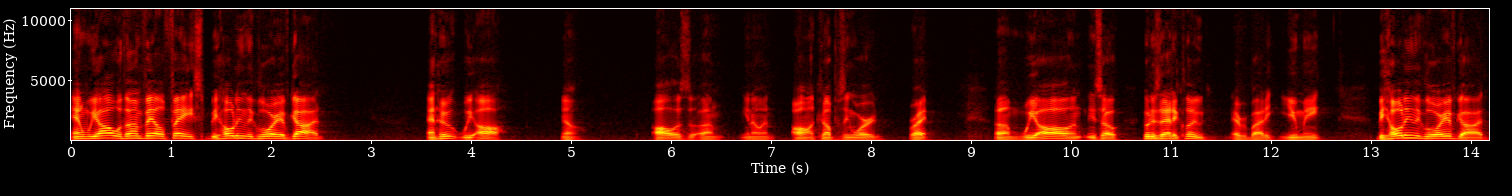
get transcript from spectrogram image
And we all, with unveiled face, beholding the glory of God, and who? We all. You know, all is, um, you know, an all-encompassing word, right? Um, we all, and so who does that include? Everybody, you, me. Beholding the glory of God,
